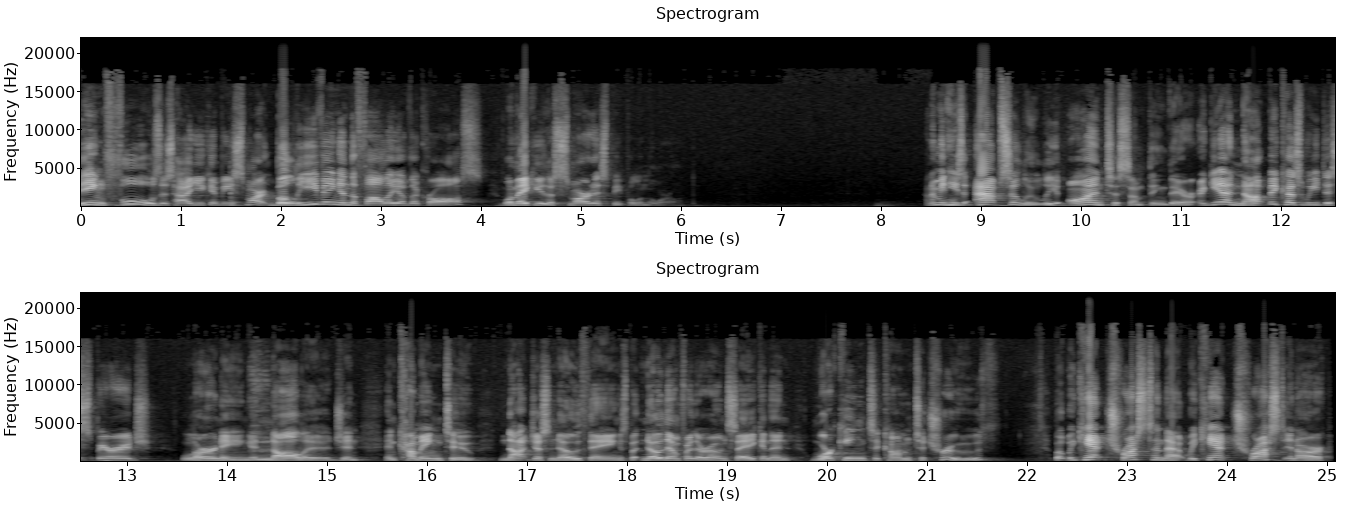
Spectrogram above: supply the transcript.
Being fools is how you can be smart. Believing in the folly of the cross will make you the smartest people in the world. And I mean, he's absolutely on to something there. Again, not because we disparage learning and knowledge and, and coming to not just know things, but know them for their own sake and then working to come to truth. But we can't trust in that. We can't trust in our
